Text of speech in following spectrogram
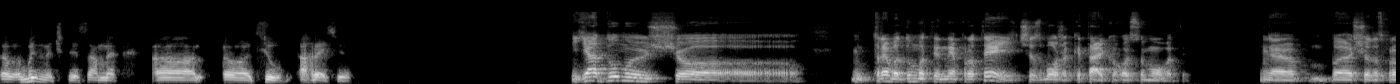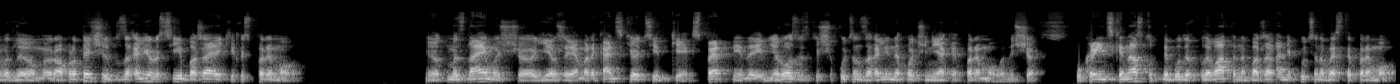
визначити саме е, е, цю агресію. Я думаю, що е, треба думати не про те, чи зможе Китай когось умовити щодо справедливого миру, а про те, чи взагалі Росія бажає якихось перемов. І от ми знаємо, що є вже і американські оцінки, експертні на рівні розвідки, що Путін взагалі не хоче ніяких перемовин, що український наступ не буде впливати на бажання Путіна вести перемови.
